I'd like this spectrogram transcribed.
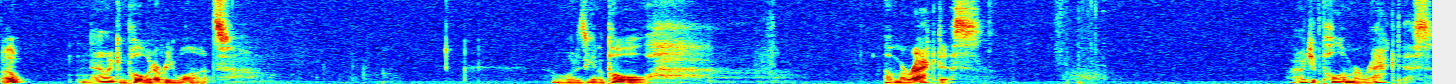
Oh, now he can pull whatever he wants. What is he going to pull? A Maractus. Why would you pull a Maractus?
